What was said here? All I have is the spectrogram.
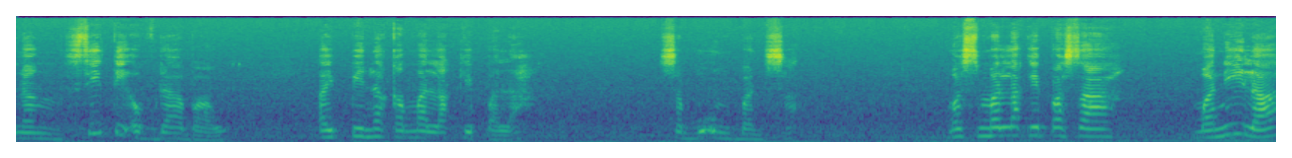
ng City of Davao ay pinakamalaki pala sa buong bansa. Mas malaki pa sa Manila,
